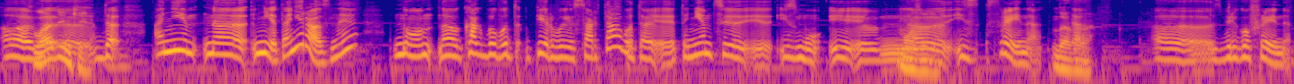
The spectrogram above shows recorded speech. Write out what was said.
А, Сладенькие? э, Да. Они, э, нет, они разные. Но э, как бы вот первые сорта, вот это немцы из, Мо- и, из Срейна, Да, да. э, с берегов Рейна.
